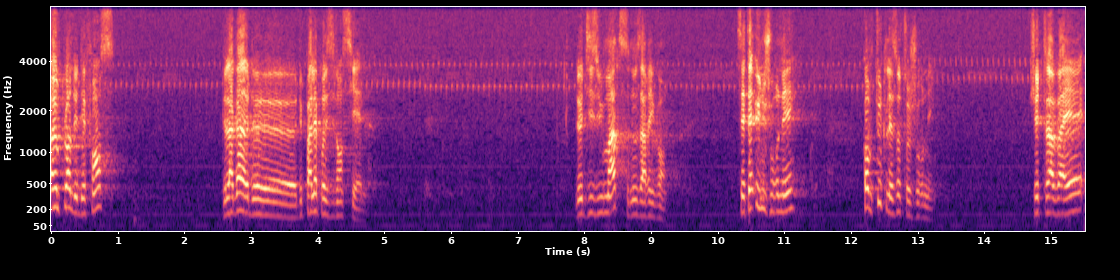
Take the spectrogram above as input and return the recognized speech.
un plan de défense de la, de, du palais présidentiel. Le 18 mars, nous arrivons. C'était une journée comme toutes les autres journées. Je travaillais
